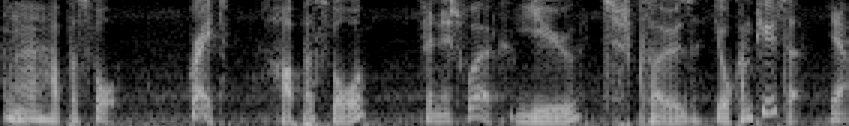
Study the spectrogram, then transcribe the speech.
Uh, half past four. Great. Half past four, Finish work. you t- close your computer. Yeah.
